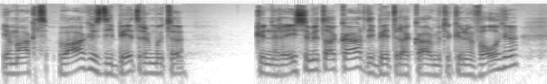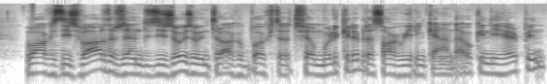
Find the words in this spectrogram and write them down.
Je maakt wagens die beter moeten kunnen racen met elkaar, die beter elkaar moeten kunnen volgen. Wagens die zwaarder zijn, dus die sowieso in trage bochten het veel moeilijker hebben. Dat zagen we hier in Canada ook in die hairpin.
